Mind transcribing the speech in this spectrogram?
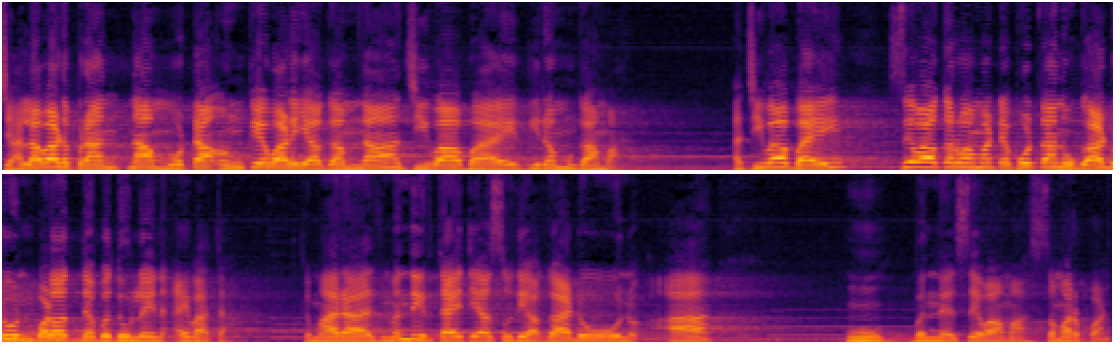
ઝાલાવાડ પ્રાંતના મોટા અંકેવાળિયા ગામના જીવાભાઈ વિરમગામા. આ જીવાભાઈ સેવા કરવા માટે પોતાનું ગાડું બળદને બધું લઈને આવ્યા હતા. કે મહારાજ, મંદિર થાય ત્યાં સુધી આ ગાડું આ હું બંને સેવામાં સમર્પણ.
